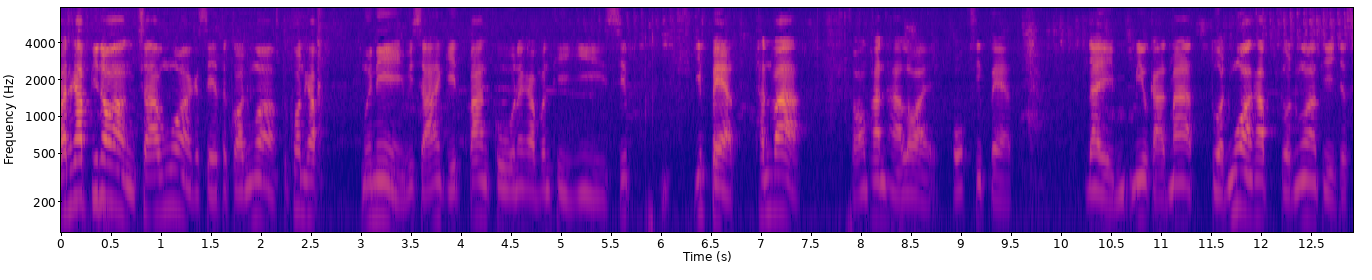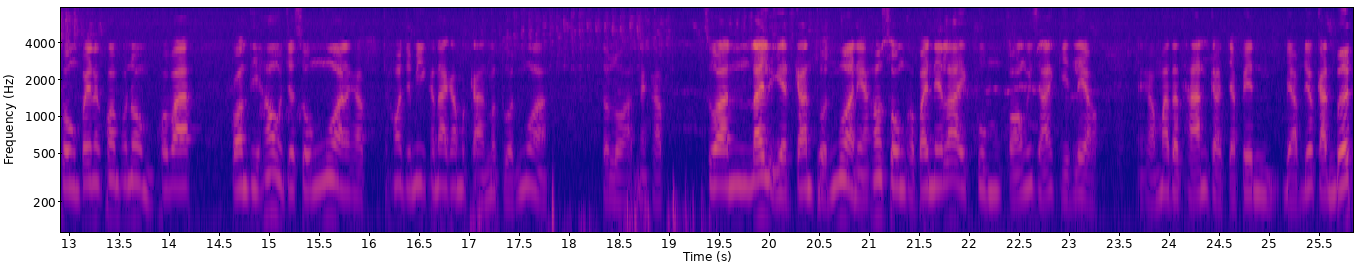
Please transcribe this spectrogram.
วัสดีครับพี่น้องชาวงัวเกษตรกรงัวทุกคนครับมื้อนี้วิสาหกิจป้างกูนะครับ วันที่20 28ธันวา2568 ได้มีโอกาสมาตรวจงัวครับ ตรวจงัวที่จะส่งไปนครพนม เพราะว่าก่อนที่เฮาจะส่งงัวนะครับเฮาจะมีคณะกรรมการมาตรวจงัวตลอดนะครับ ส่วนรายละเอียดการตรวจงัวเนี่ยเฮาส่งเข้าไปในรายกลุ่มของวิสาหกิจแล้วนะครับมาตรฐานก็จะเป็นแบบเดียวกันเบิร์ด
